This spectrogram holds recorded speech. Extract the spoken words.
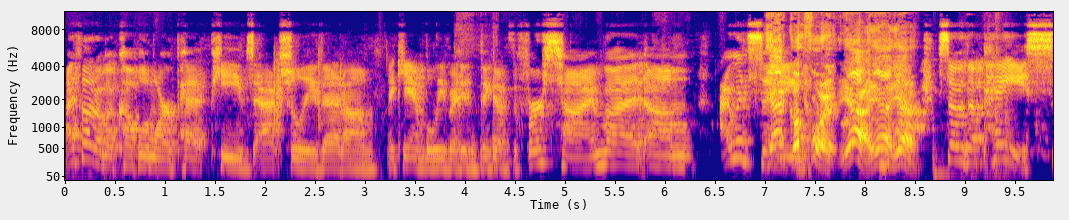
I thought of a couple more pet peeves actually that um, I can't believe I didn't think of the first time, but um, I would say yeah, go for it. Yeah, yeah, yeah. So the pace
